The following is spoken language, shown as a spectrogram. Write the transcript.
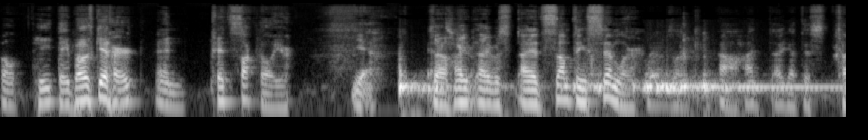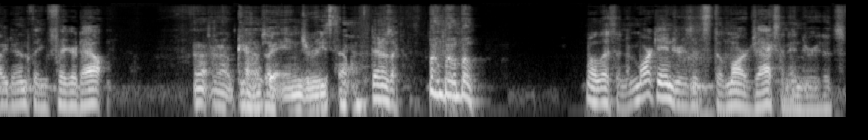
Well, he they both get hurt and Pitts sucked all year. Yeah. So I. I was I had something similar. I was like, oh, I, I got this tight end thing figured out. Uh, oh, I don't, I don't count it's like- injuries. though. Then I was like, boom, boom, boom. Well, listen, Mark Andrews, it's the Lamar Jackson injury that's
